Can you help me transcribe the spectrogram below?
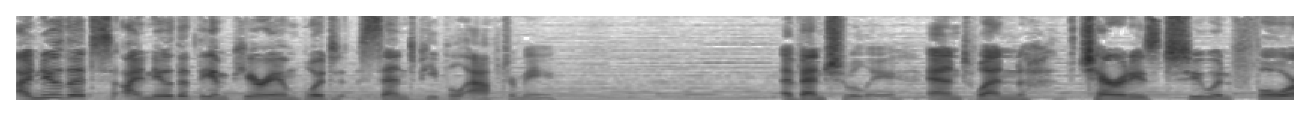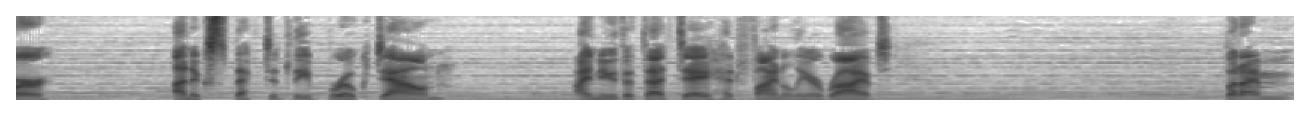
I knew that I knew that the Imperium would send people after me eventually, and when charities 2 and 4 unexpectedly broke down, I knew that that day had finally arrived. But I'm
